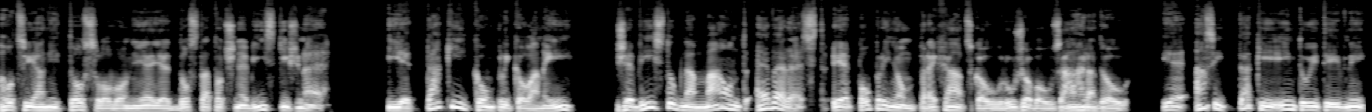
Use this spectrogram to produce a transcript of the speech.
hoci ani to slovo nie je dostatočne výstižné. Je taký komplikovaný, že výstup na Mount Everest je popri ňom prechádzkou rúžovou záhradou. Je asi taký intuitívny,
